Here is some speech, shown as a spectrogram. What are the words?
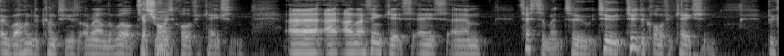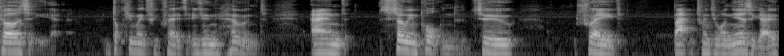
over 100 countries around the world taking this qualification, uh, and, and I think it's it's um, testament to to to the qualification because documentary credit is inherent and so important to trade back 21 years ago,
